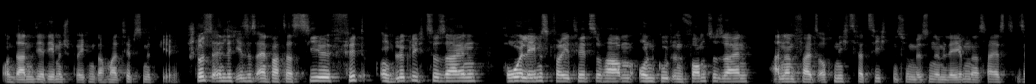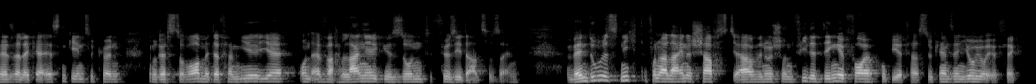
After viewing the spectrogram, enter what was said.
und dann dir dementsprechend nochmal Tipps mitgeben. Schlussendlich ist es einfach das Ziel, fit und glücklich zu sein, hohe Lebensqualität zu haben und gut in Form zu sein, andernfalls auf nichts verzichten zu müssen im Leben, das heißt sehr, sehr lecker essen gehen zu können, im Restaurant mit der Familie und einfach lange gesund für sie da zu sein. Wenn du es nicht von alleine schaffst, ja, wenn du schon viele Dinge vorher probiert hast, du kennst den Jojo-Effekt,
